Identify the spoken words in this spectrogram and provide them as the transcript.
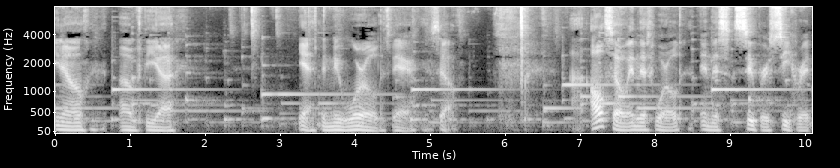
you know, of the uh, yeah the new world there. So also in this world, in this super secret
